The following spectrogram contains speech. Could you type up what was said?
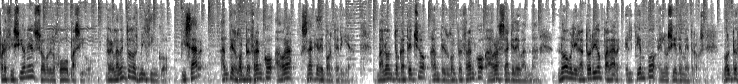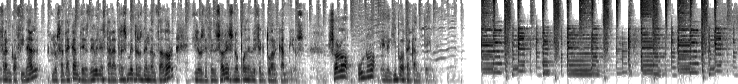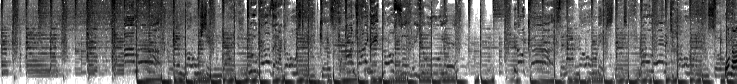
Precisiones sobre el juego pasivo. Reglamento 2005, pisar antes golpe franco, ahora saque de portería. Balón toca techo, antes golpe franco, ahora saque de banda. No obligatorio parar el tiempo en los 7 metros. Golpe franco final, los atacantes deben estar a 3 metros del lanzador y los defensores no pueden efectuar cambios. Solo uno el equipo atacante.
